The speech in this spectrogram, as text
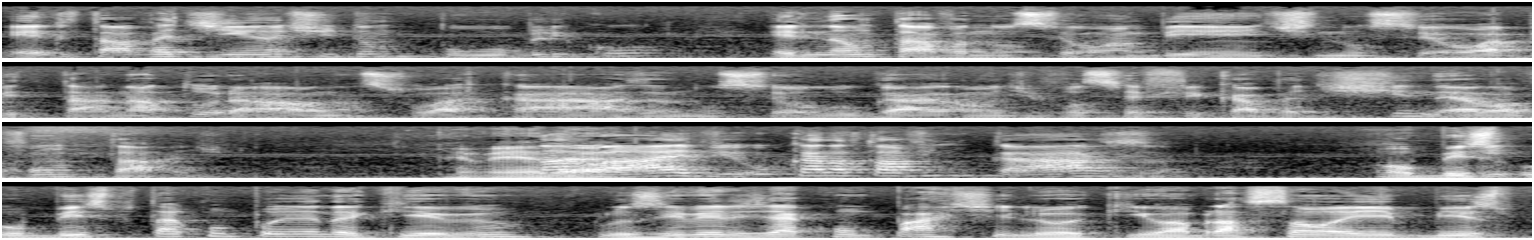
ele estava diante de um público, ele não estava no seu ambiente, no seu habitat natural, na sua casa, no seu lugar onde você ficava de chinelo à vontade. É verdade. Na live, o cara estava em casa. O bispo, e... o bispo está acompanhando aqui, viu? Inclusive ele já compartilhou aqui. Um abração aí, bispo.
